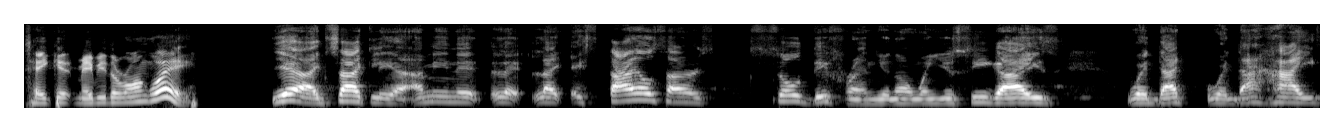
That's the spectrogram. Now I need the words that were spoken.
take it maybe the wrong way. Yeah exactly. I mean it, like styles are so different. You know, when you see guys with that with that height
